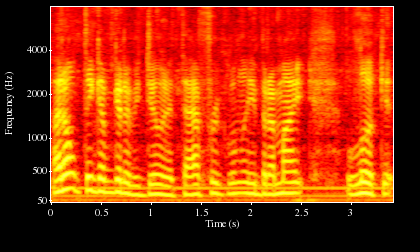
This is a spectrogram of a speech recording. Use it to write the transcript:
I don't think I'm going to be doing it that frequently, but I might look at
